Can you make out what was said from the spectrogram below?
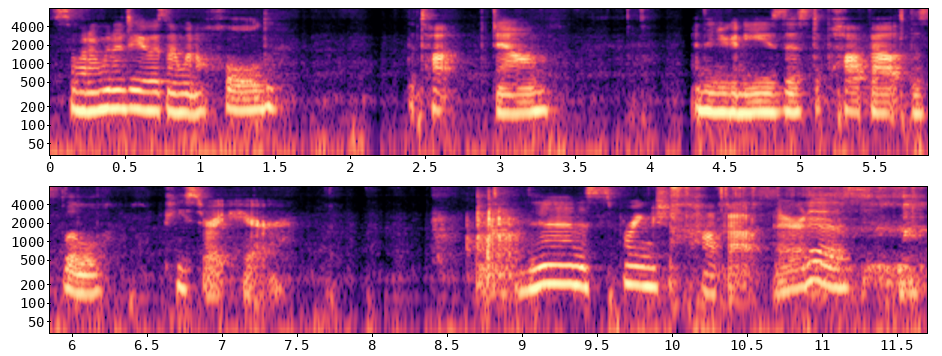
So what I'm going to do is I'm going to hold the top down and then you're going to use this to pop out this little piece right here. And then the spring should pop out. There it is.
